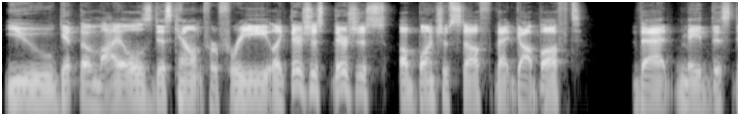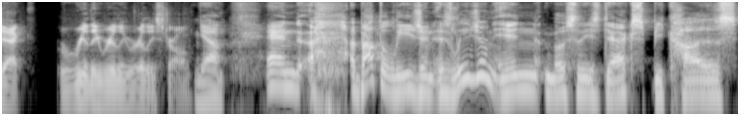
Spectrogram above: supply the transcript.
You get the miles discount for free. Like there's just there's just a bunch of stuff that got buffed that made this deck really really really strong. Yeah. And uh, about the Legion, is Legion in most of these decks because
